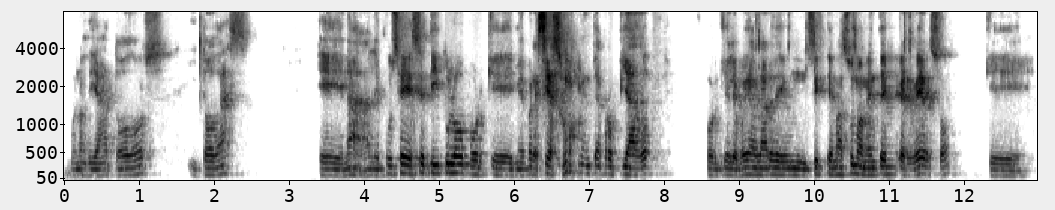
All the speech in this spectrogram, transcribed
Buenos días a todos y todas. Eh, nada, le puse ese título porque me parecía sumamente apropiado, porque les voy a hablar de un sistema sumamente perverso que,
